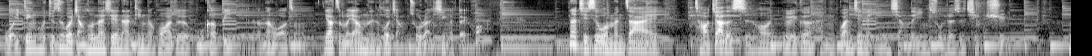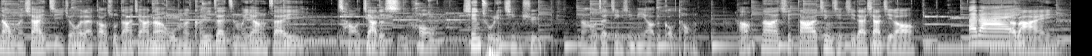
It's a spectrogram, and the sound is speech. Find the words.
我一定会就是会讲出那些难听的话，就是无可避免的。那我怎么要怎么样能够讲出软性的对话？那其实我们在吵架的时候有一个很关键的影响的因素就是情绪。那我们下一集就会来告诉大家，那我们可以在怎么样在吵架的时候先处理情绪，然后再进行你要的沟通。好，那大家敬请期待下集喽，拜拜，拜拜。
